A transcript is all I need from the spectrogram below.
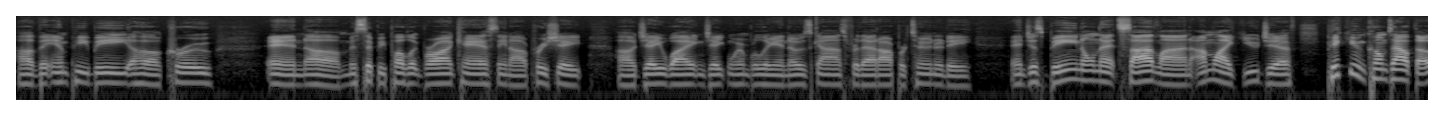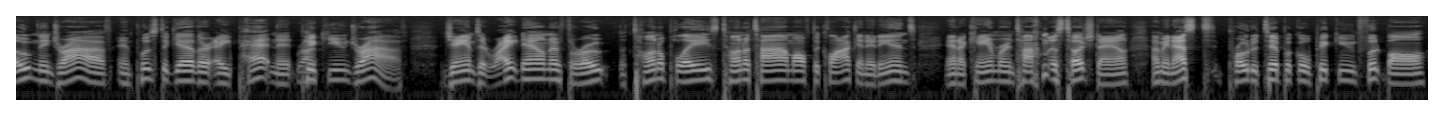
uh, the MPB uh, crew and uh, Mississippi Public Broadcasting. I appreciate uh, Jay White and Jake Wimberly and those guys for that opportunity and just being on that sideline, I'm like you, Jeff. Picayune comes out the opening drive and puts together a patented right. Picayune drive. Jams it right down their throat. A ton of plays, ton of time off the clock, and it ends in a Cameron Thomas touchdown. I mean, that's prototypical Picayune football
